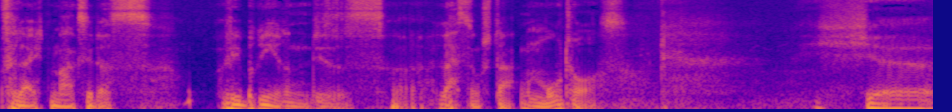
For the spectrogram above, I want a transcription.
Vielleicht mag sie das Vibrieren dieses äh, leistungsstarken Motors. Ich äh,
